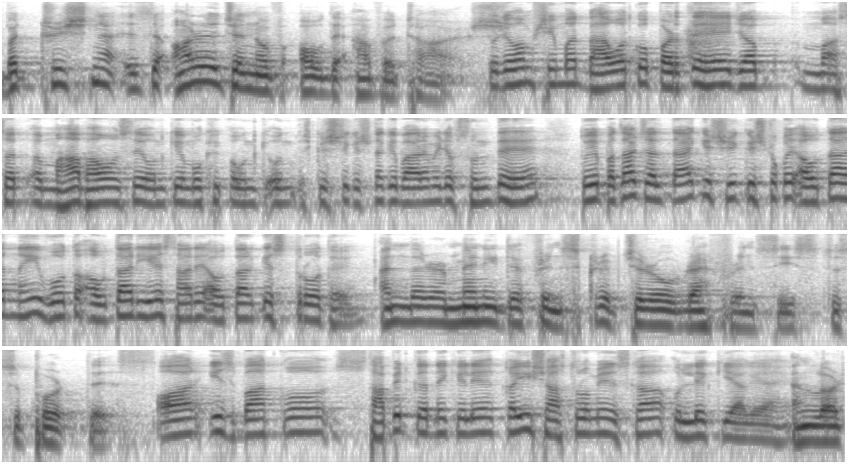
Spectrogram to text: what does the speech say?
but Krishna is the origin of all the avatars. तो जब हम श्रीमद् भागवत को पढ़ते हैं जब महाभावों से उनके मुख्य उनके उन कृष्ण कृष्ण के बारे में जब सुनते हैं तो ये पता चलता है कि श्री कृष्ण कोई अवतार नहीं वो तो अवतार ही है सारे अवतार के स्रोत है। और इस बात को स्थापित करने के लिए कई शास्त्रों में इसका उल्लेख किया गया है। And Lord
